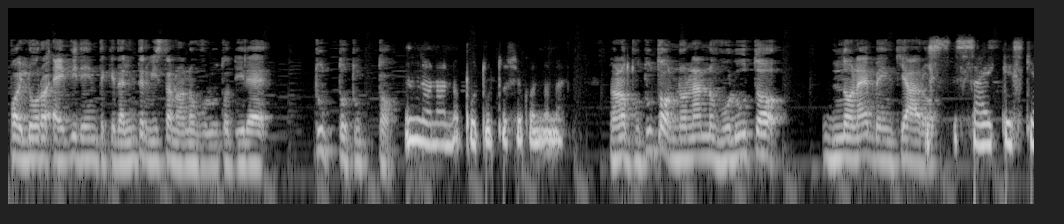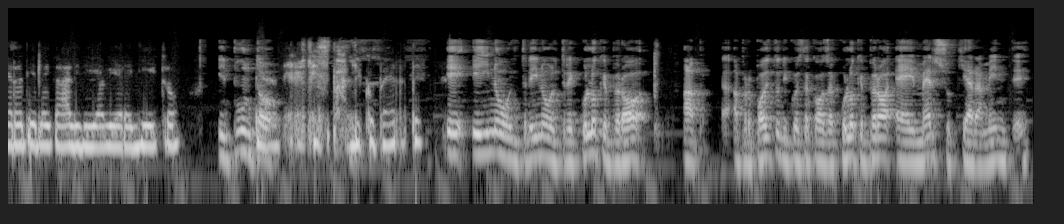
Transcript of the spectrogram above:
poi loro è evidente che dall'intervista non hanno voluto dire tutto tutto. Non hanno potuto secondo me. Non hanno potuto, non hanno voluto, non è ben chiaro. S- sai che schiera di legali devi avere dietro Il punto avere le spalle coperte. E, e inoltre, inoltre, quello che però, a, a proposito di questa cosa, quello che però è emerso chiaramente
